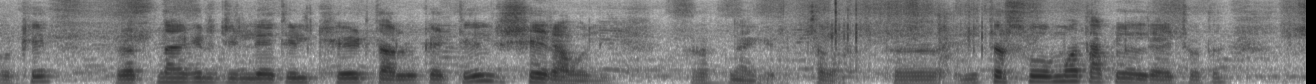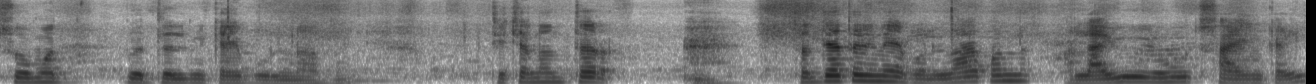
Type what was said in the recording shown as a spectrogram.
ओके रत्नागिरी जिल्ह्यातील खेड तालुक्यातील शेरावली रत्नागिरी. चला तर इथं सोमत आपल्याला द्यायचं होतं. सोमतबद्दल मी काही बोलणार नाही. त्याच्यानंतर सध्या तरी नाही बोलला आपण लाईव्ह येऊ सायंकाळी.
